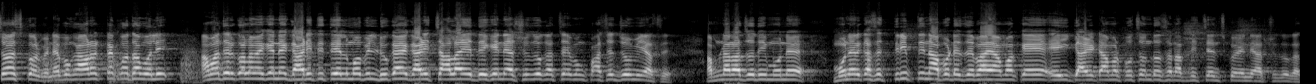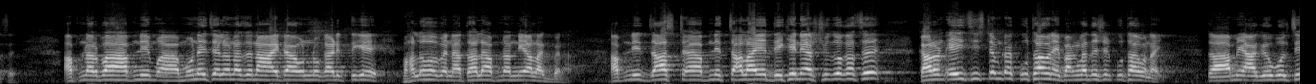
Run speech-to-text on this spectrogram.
চয়েস করবেন। এবং আর একটা কথা বলি, আমাদের কলম এখানে গাড়িতে তেল মোবিল ঢুকায় গাড়ি চালায়, দেখে নেওয়ার সুযোগ আছে এবং পাশে জমি আছে। আপনারা যদি মনে, মনের কাছে তৃপ্তি না পটে যে, ভাই, আমাকে এই গাড়িটা আমার পছন্দ হচ্ছে আপনি চেঞ্জ করে নেওয়ার সুযোগ আছে। আপনার বা আপনি মনে চাইল না যে না, এটা অন্য গাড়ির থেকে ভালো হবে না, তাহলে আপনার নেওয়া লাগবে না। আপনি জাস্ট আপনি চালায়ে দেখে নেওয়ার সুযোগ আছে, কারণ এই সিস্টেমটা কোথাও নেই, বাংলাদেশের কোথাও নাই। তা আমি আগেও বলছি,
